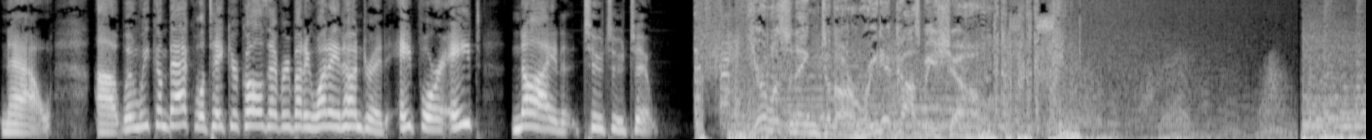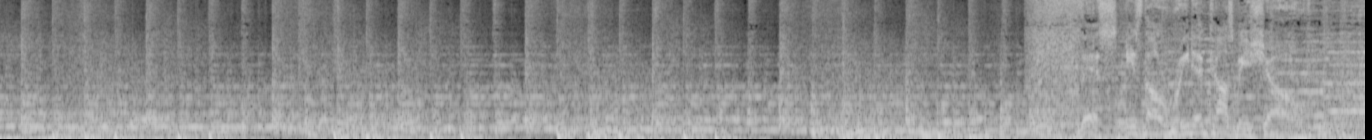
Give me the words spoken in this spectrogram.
now. Uh, when we come back, we'll take your calls, everybody. 1 800 848 9222. You're listening to The Rita Cosby Show. This is The Rita Cosby Show.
